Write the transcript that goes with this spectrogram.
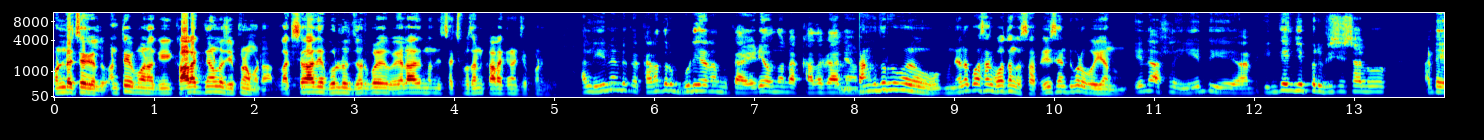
కొండ చర్యలు. అంటే మనకి ఈ కాలజ్ఞానంలో చెప్పినమాట. లక్షలాది గొళ్ళు జరుపు వేలాది మంది చచ్చిపోతారని కాలజ్ఞానం చెప్పండి. అది ఏంటంటే కనదుర్గ గుడి అని మీకు ఐడియా ఉందండి ఆ కథ కానీ కనకదుర్గం నెలకోసారి పోతాం కదా సార్. రీసెంట్ కూడా పోయాను. ఏంటి అసలు ఏంటి? అంటే ఇంకేం చెప్పారు విశేషాలు? అంటే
